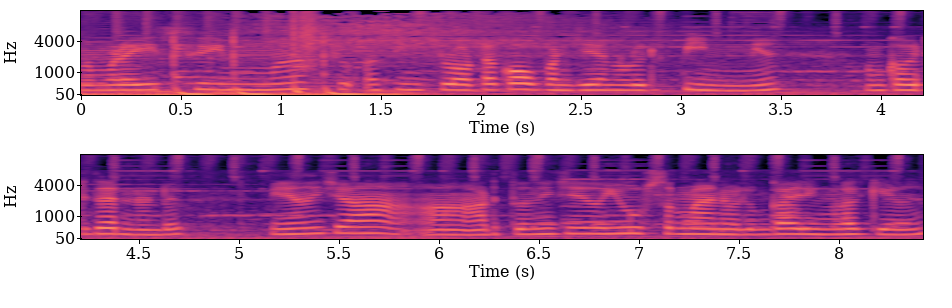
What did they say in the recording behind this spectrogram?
നമ്മുടെ ഈ സിമ്മ് സിം സ്ലോട്ടൊക്കെ ഓപ്പൺ ചെയ്യാനുള്ളൊരു പിന്ന് നമുക്ക് അവർ തരുന്നുണ്ട്. പിന്നെന്ന് വെച്ചാൽ അടുത്തെന്ന് വെച്ചാൽ യൂസർ മാനുവലും കാര്യങ്ങളൊക്കെയാണ്.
